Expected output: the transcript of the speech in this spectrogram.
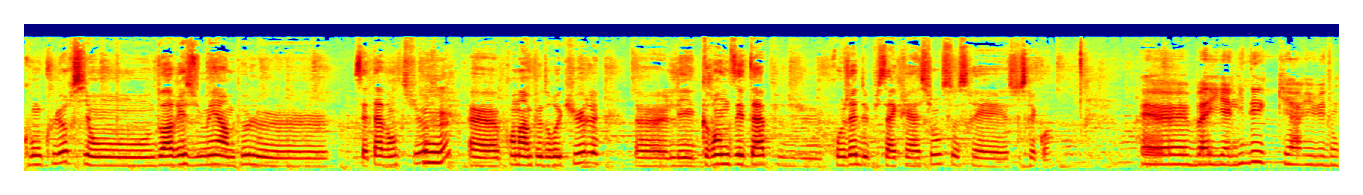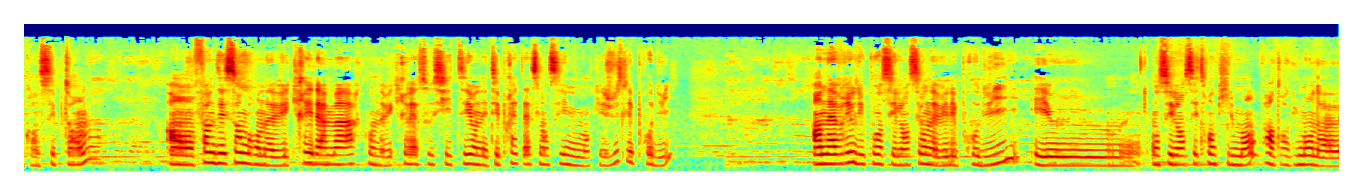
conclure, si on doit résumer un peu le, cette aventure, euh, prendre un peu de recul, euh, les grandes étapes du projet depuis sa création, ce serait, ce serait quoi? Euh, bah, Il y a l'idée qui est arrivée donc en septembre. En fin décembre, on avait créé la marque, on avait créé la société, on était prête à se lancer, il nous manquait juste les produits. En avril, du coup, on s'est lancé, on avait les produits et euh, on s'est lancé tranquillement. Enfin, tranquillement, on a,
